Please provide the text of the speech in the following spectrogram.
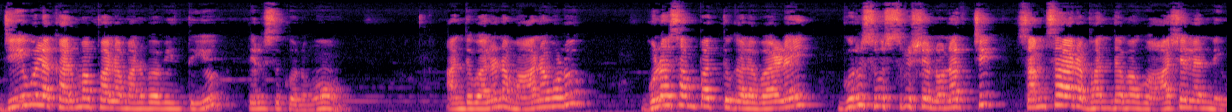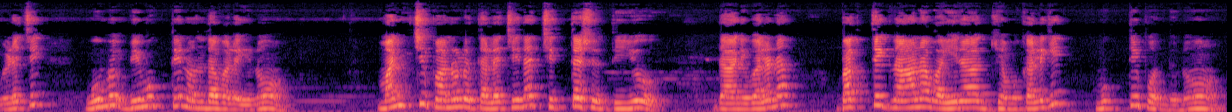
జీవుల కర్మఫలం అనుభవింతియు తెలుసుకొనుము. అందువలన మానవుడు గుణ సంపత్తు గలవాడై గురు శుశ్రూషనునర్చి సంసార బంధమగు ఆశలన్నీ విడచి విముక్తి నొందవలయును. మంచి పనులు తలచిన చిత్తశుద్ధియు. దాని వలన భక్తి జ్ఞాన వైరాగ్యము కలిగి ముక్తి పొందును.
